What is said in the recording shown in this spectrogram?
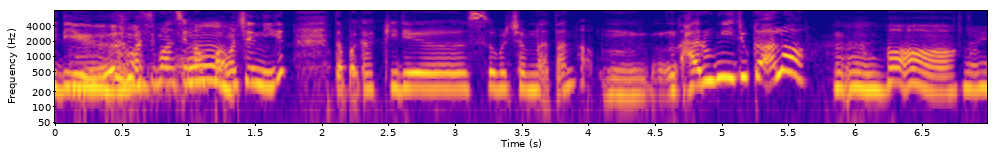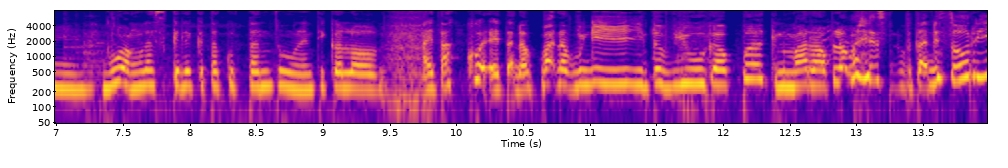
dia. Hmm. Nampak hmm. macam ni kan? Tapak kaki dia So macam nak tak nak hmm, Harungi jugalah. Hmm. ha, ha. Buanglah segala ketakutan tu. Nanti kalau I takut I tak dapat nak pergi Interview ke apa Kena marah pula. Tak ada sorry.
